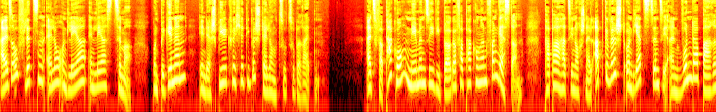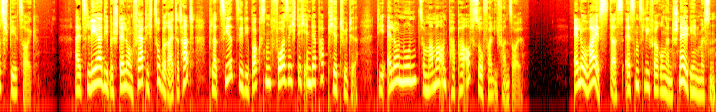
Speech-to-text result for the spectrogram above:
Also flitzen Ello und Lea in Leas Zimmer und beginnen, in der Spielküche die Bestellung zuzubereiten. Als Verpackung nehmen sie die Burgerverpackungen von gestern. Papa hat sie noch schnell abgewischt und jetzt sind sie ein wunderbares Spielzeug. Als Lea die Bestellung fertig zubereitet hat, platziert sie die Boxen vorsichtig in der Papiertüte, die Ello nun zu Mama und Papa aufs Sofa liefern soll. Ello weiß, dass Essenslieferungen schnell gehen müssen,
